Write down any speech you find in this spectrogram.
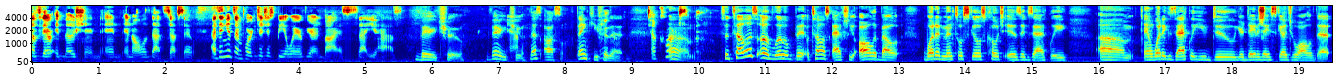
of their emotion and and all of that stuff. So i think it's important to just be aware of your own bias that you have. Very true. Very yeah. true. That's awesome. Thank you for that. Of course. Um, so tell us a little bit tell us actually all about what a mental skills coach is exactly um, and what exactly you do your day-to-day schedule all of that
